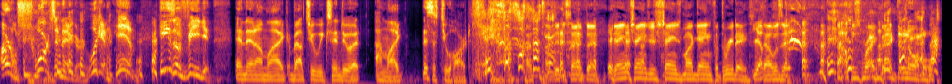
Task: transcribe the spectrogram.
Arnold Schwarzenegger, look at him. He's a vegan. And then I'm like, about two weeks into it, I'm like, this is too hard. I, I did the same thing. Game changers changed my game for three days. Yep. That was it. I was right back to normal.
